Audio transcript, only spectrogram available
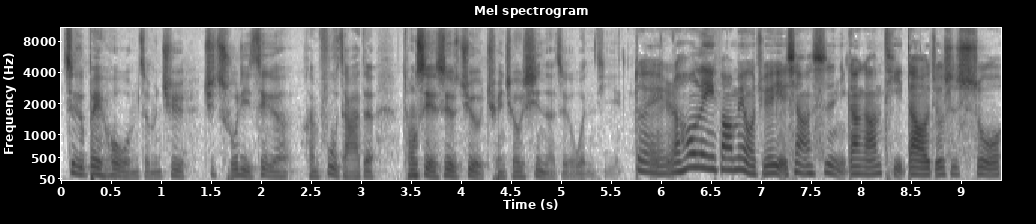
这个背后我们怎么去去处理这个很复杂的，同时也是具有全球性的这个问题。对，然后另一方面，我觉得也像是你刚刚提到，就是说，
